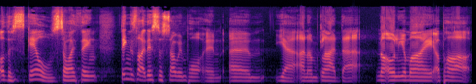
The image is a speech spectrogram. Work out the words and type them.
other skills. So I think things like this are so important. Um, yeah, and I'm glad that not only am I a part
